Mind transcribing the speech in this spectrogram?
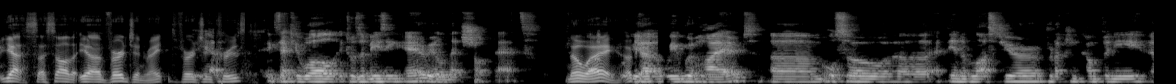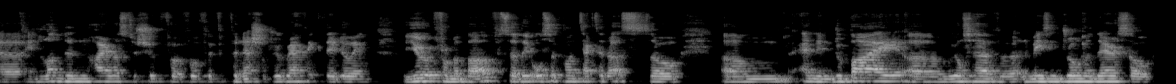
Yes, I saw that. Yeah, Virgin, right? Virgin yeah, Cruise. Exactly. Well, it was amazing Aerial that shot that. No way. Okay. Yeah, we were hired. Um, also, uh, at the end of last year, a production company uh, in London hired us to shoot for, for, for, National Geographic. They're doing Europe from above, so they also contacted us. So, um, and in Dubai, uh, we also have an amazing drone there. So,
